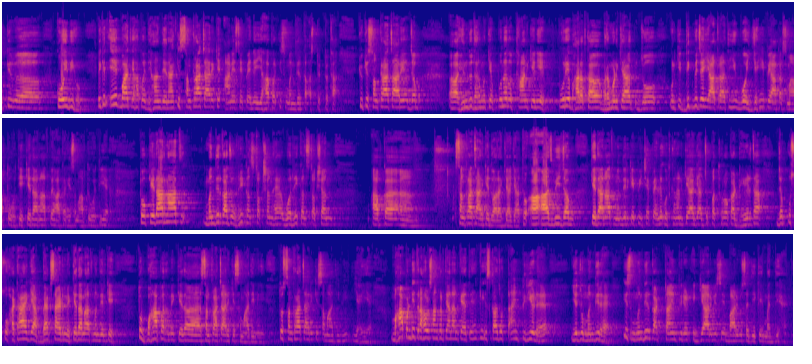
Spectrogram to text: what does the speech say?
कोई भी हो। लेकिन एक बात यहाँ पर ध्यान देना है कि शंकराचार्य के आने से पहले यहाँ पर इस मंदिर का अस्तित्व था। क्योंकि शंकराचार्य जब हिंदू धर्म के पुनरुत्थान के लिए पूरे भारत का भ्रमण किया, जो उनकी दिग्विजय यात्रा थी, वो यहीं पे आकर समाप्त होती है, केदारनाथ पे आकर ही समाप्त होती है। तो केदारनाथ मंदिर का जो रिकंस्ट्रक्शन है वो रिकंस्ट्रक्शन आपका शंकराचार्य के द्वारा किया गया। तो आ, आज भी जब केदारनाथ मंदिर के पीछे पहले उत्खनन किया गया जो पत्थरों का ढेर था जब उसको हटाया गया बैक साइड में केदारनाथ मंदिर के तो वहाँ पर हमें केदार शंकराचार्य की समाधि मिली। तो शंकराचार्य की समाधि भी यही है। महापंडित राहुल सांकृत्यानंद कहते हैं कि इसका जो टाइम पीरियड है ये जो मंदिर है इस मंदिर का टाइम पीरियड ग्यारहवीं से बारहवीं सदी के मध्य है।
